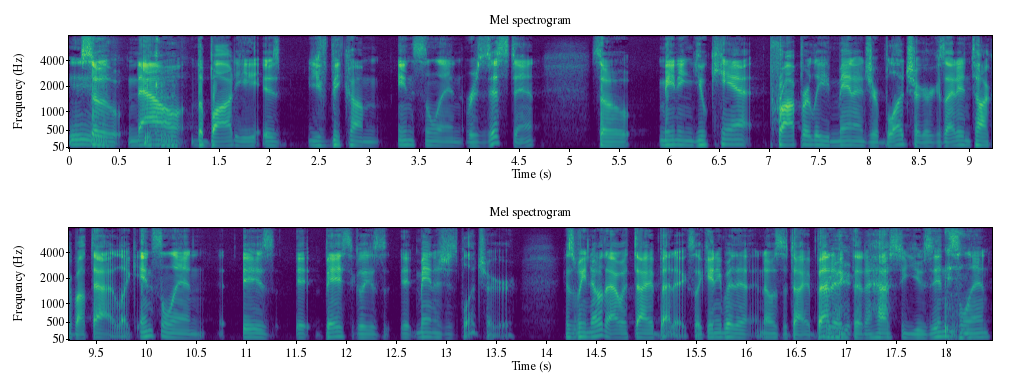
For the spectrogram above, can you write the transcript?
Mm. So now the body is you've become insulin resistant. So meaning you can't properly manage your blood sugar because i didn't talk about that. Like insulin is it basically is it manages blood sugar. Because we know that with diabetics. Like anybody that knows a diabetic Right. that has to use insulin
